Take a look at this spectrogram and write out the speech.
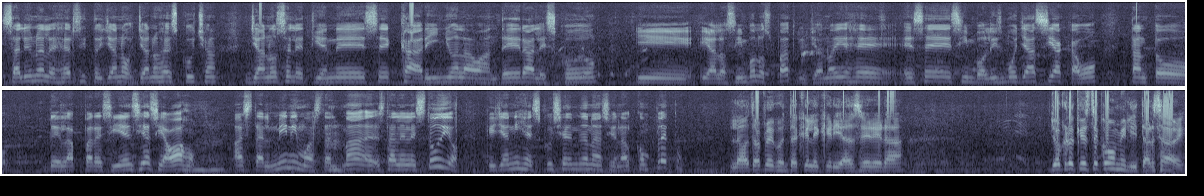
Sale uno del ejército y ya no, ya no se escucha, ya no se le tiene ese cariño a la bandera, al escudo y, y a los símbolos patrios. Ya no hay ese, ese simbolismo, ya se acabó, tanto de la presidencia hacia abajo, hasta el mínimo, hasta el, ma- hasta el estudio, que ya ni se escucha el himno nacional completo. La otra pregunta que le quería hacer era, yo creo que usted como militar sabe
